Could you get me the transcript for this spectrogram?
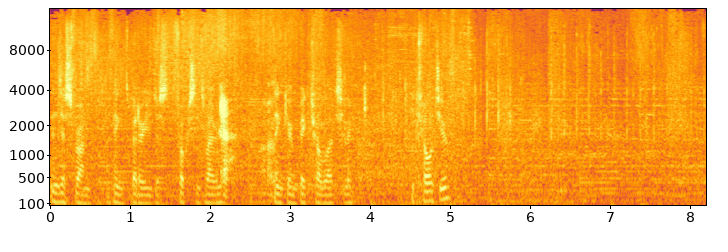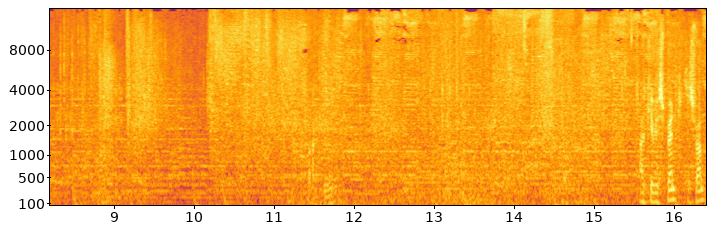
And just run. I think it's better you just focus on surviving. Yeah. I think you're in big trouble actually. He clawed you. I'll give you a sprint. Just run.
